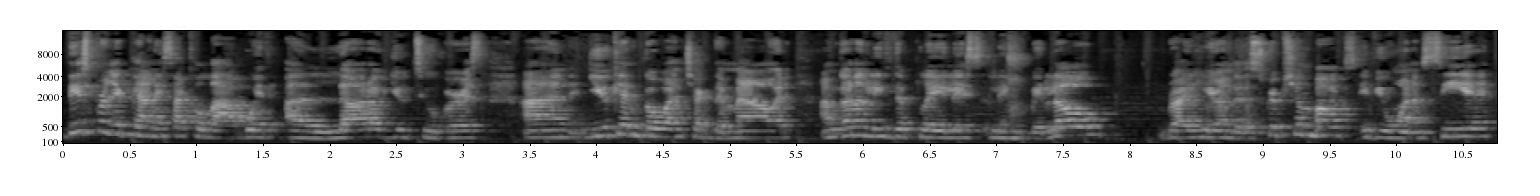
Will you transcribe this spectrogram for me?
This project pan is a collab with a lot of YouTubers and you can go and check them out. I'm gonna leave the playlist link below right here in the description box if you want to see it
